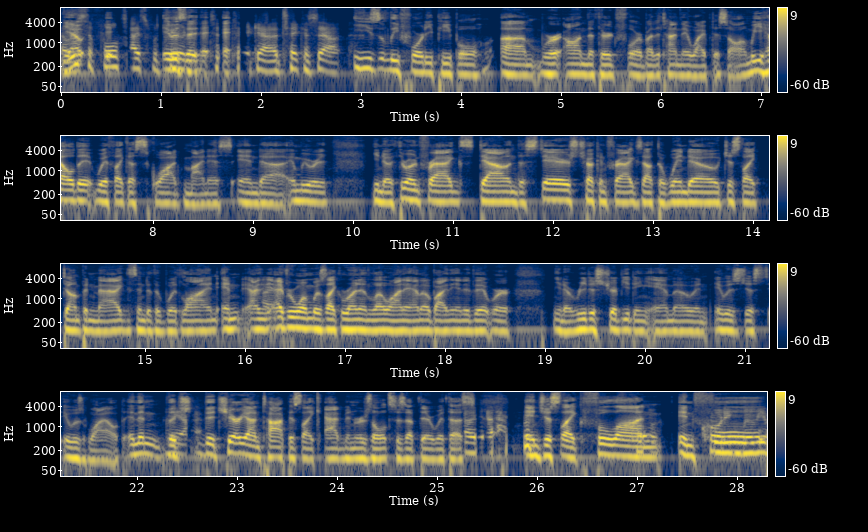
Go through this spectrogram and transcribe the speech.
At Yeah, least a full size platoon was a- to take, uh, take us out. easily 40 people um, were on the third floor by the time they wiped us all and we held it with like a squad minus and uh, and we were you know throwing frags down the stairs chucking frags out the window just like dumping mags into the wood line. And, and Right. everyone was like running low on ammo by the end of it we're you know redistributing ammo and it was just it was wild. And then the, Yeah. the cherry on top is like admin results is up there with us Oh, yeah. and just like full on in full movie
